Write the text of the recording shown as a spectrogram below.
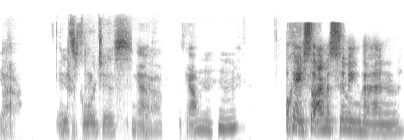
Yeah. It's gorgeous. Yeah. Yeah. Yeah. hmm Okay, so I'm assuming then,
